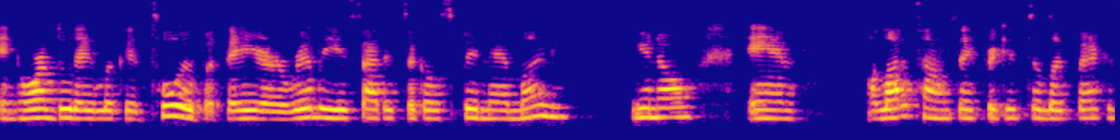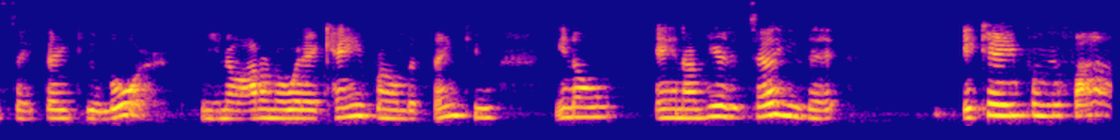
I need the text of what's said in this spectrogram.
And nor do they look into it, but they are really excited to go spend that money, you know, and a lot of times they forget to look back and say, Thank you, Lord. You know, I don't know where that came from, but thank you, you know, and I'm here to tell you that it came from the Father.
